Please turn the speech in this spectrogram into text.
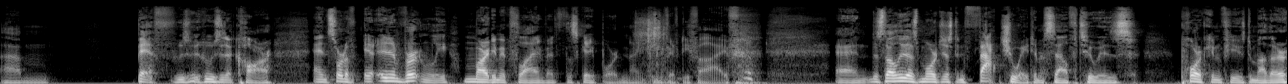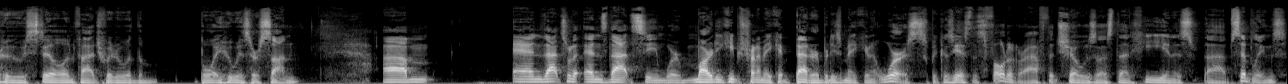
um, Biff, who's who's in a car, and sort of inadvertently, Marty McFly invents the skateboard in 1955. and this only does more just infatuate himself to his poor confused mother who is still infatuated with the boy who is her son. Um, and that sort of ends that scene where Marty keeps trying to make it better, but he's making it worse because he has this photograph that shows us that he and his uh, siblings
